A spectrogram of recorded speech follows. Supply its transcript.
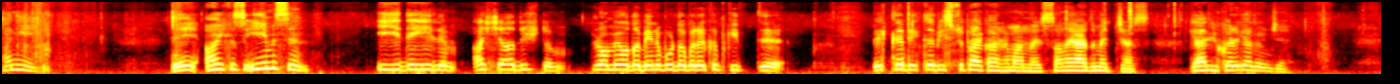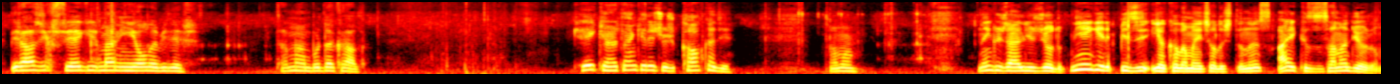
Hani? Hey ay kızı iyi misin? İyi değilim. Aşağı düştüm. Romeo da beni burada bırakıp gitti. Bekle bekle biz süper kahramanlarız. Sana yardım edeceğiz. Gel yukarı gel önce. Birazcık suya girmen iyi olabilir. Tamam burada kal. Hey kertenkele çocuk kalk hadi. Tamam. Ne güzel yüzüyorduk. Niye gelip bizi yakalamaya çalıştınız? Ay kızı sana diyorum.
